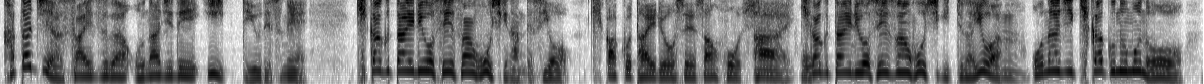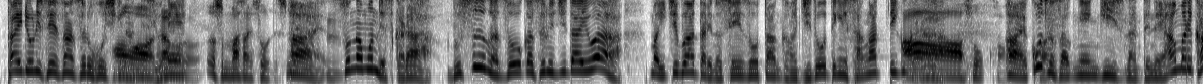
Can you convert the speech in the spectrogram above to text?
形やサイズが同じでいいっていうですね、企画大量生産方式なんですよ。企画大量生産方式。はい。企画大量生産方式っていうのは、要は同じ企画のものを大量に生産する方式なんですよねまさにそうですね。はい、うんそんなもんですから、部数が増加する時代は、まあ、一部あたりの製造単価が自動的に下がっていくかああ、そうか。ら、はい、コスト削減技術なんてね、あんまり考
